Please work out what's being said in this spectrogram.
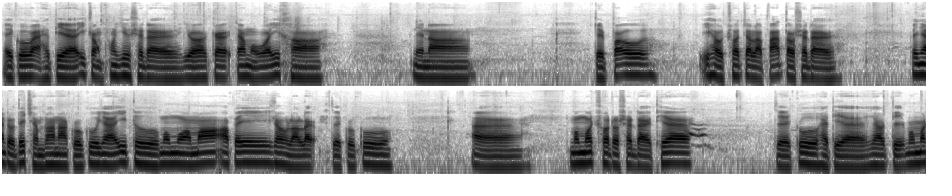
ai cô và thì à, tiền ít trong phong dư sẽ đời do cái cho một ít kho. Nên nó cái bao ít hậu cho cho là bác tàu sẽ đời bây giờ đầu tiên chấm lo là của cô nhà ít tu mua mua mò ở à, bên rau là lợn. Thì của cô à mua mua cho đầu sẽ đời theo chị cô hay thì giao tỷ mua mua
